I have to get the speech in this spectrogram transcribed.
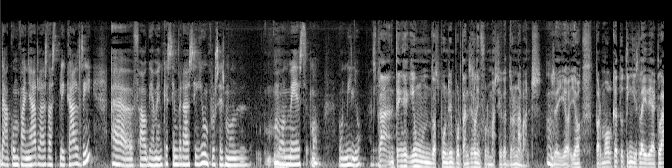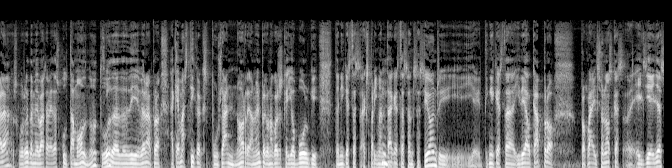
d'acompanyar-les, d'explicar-los-hi, eh, fa, òbviament, que sempre sigui un procés molt, molt mm. més... Molt, molt millor. Clar, entenc que aquí un dels punts importants és la informació que et donen abans. Mm. És a dir, jo, jo, per molt que tu tinguis la idea clara, suposo que també vas haver d'escoltar molt, no? Tu, sí. de, de dir, veure, però a què m'estic exposant, no? Realment, perquè una cosa és que jo vulgui tenir aquestes, experimentar mm. aquestes sensacions i, i, i tingui aquesta idea al cap, però, però clar, ells són els que, ells i elles,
